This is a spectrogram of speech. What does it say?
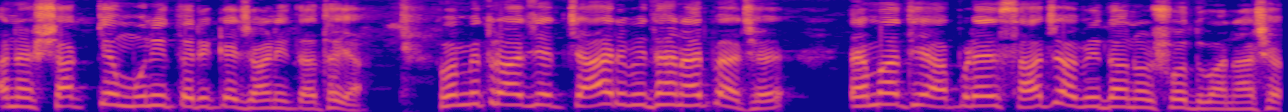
અને શાક્ય મુનિ તરીકે જાણીતા થયા. હવે મિત્રો આજે ચાર વિધાન આપ્યા છે. એમાંથી આપણે સાચા વિધાનો શોધવાના છે.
